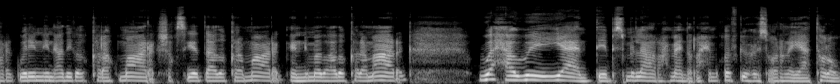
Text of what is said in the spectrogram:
arag weli nin adiga kale ma arag shakhsiyadaado kale ma arag ninnimadaado kale ma arag waxa weeyaan dee bismillahi raxmaan raxiim qofkii wuxuu is oranayaa talow.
